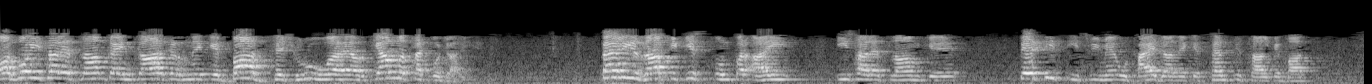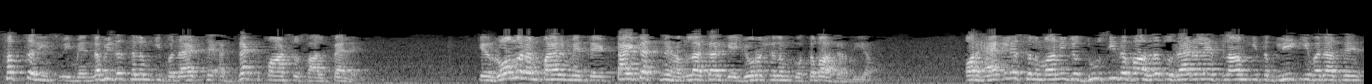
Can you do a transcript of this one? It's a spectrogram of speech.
اور وہ عیسیٰ علیہ السلام کا انکار کرنے کے بعد سے شروع ہوا ہے اور قیامت تک وہ جاری ہے۔ پہلی عذاب کی قسط ان پر آئی عیسیٰ علیہ السلام کے تینتیس عیسوی میں اٹھائے جانے کے سینتیس سال کے بعد، ستر عیسوی میں، نبی صلی اللہ علیہ وسلم کی بدائش سے ایگزیکٹ پانچ سو سال پہلے کہ رومن امپائر میں سے ٹائٹس نے حملہ کر کے یوروشلم کو تباہ کر دیا۔ اور ہیکل سلمانی جو دوسری دفعہ حضرت عزیر علیہ السلام کی تبلیغ کی وجہ سے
